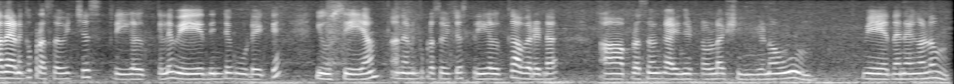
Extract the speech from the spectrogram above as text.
അത് പ്രസവിച്ച സ്ത്രീകൾക്ക് വേദിന്റെ കൂടെയൊക്കെ യൂസ് ചെയ്യാം. അത് പ്രസവിച്ച സ്ത്രീകൾക്ക് അവരുടെ പ്രസവം കഴിഞ്ഞിട്ടുള്ള ക്ഷീണവും വേദനകളും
